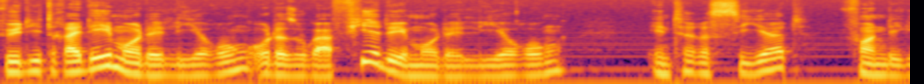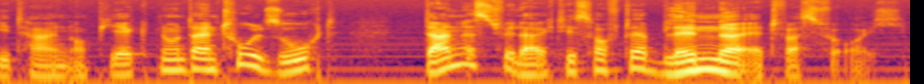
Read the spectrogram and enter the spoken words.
für die 3D-Modellierung oder sogar 4D-Modellierung interessiert von digitalen Objekten und ein Tool sucht, dann ist vielleicht die Software Blender etwas für euch.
